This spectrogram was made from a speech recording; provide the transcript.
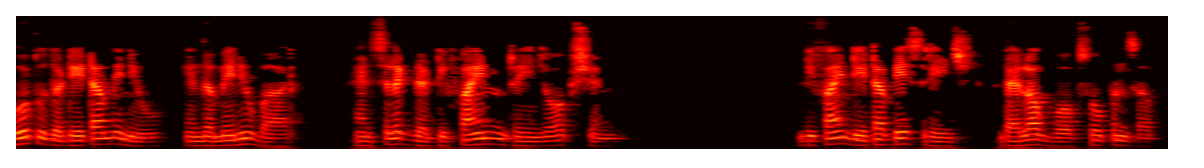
Go to the data menu in the menu bar and select the define range option. Define database range dialog box opens up.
